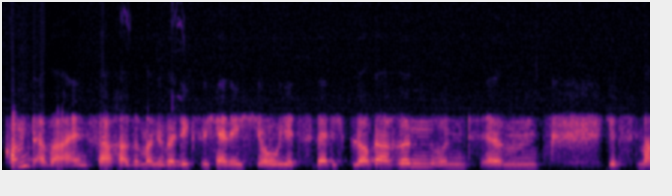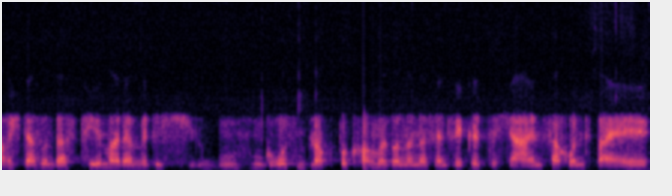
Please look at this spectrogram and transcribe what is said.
kommt aber einfach. Also man überlegt sich ja nicht, oh, jetzt werde ich Bloggerin und ähm, jetzt mache ich das und das Thema, damit ich einen großen Blog bekomme, sondern das entwickelt sich ja einfach. Und bei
